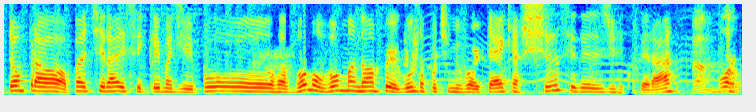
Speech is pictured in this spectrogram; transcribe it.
Então, pra, ó, pra tirar esse clima de porra, vamos, vamos mandar uma pergunta pro time Vortec, a chance deles de recuperar. Vor-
